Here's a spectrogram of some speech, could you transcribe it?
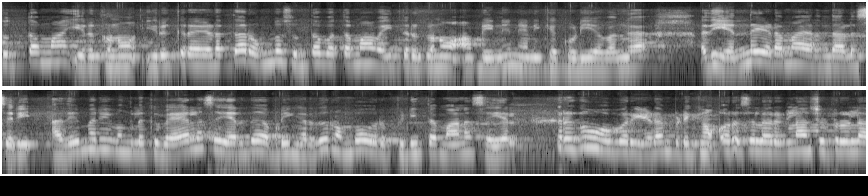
சுத்தமாக இருக்கணும். இருக்கிற இடத்த ரொம்ப சுத்தபத்தமாக வைத்திருக்கணும் அப்படின்னு நினைக்கக்கூடியவங்க. அது எந்த இடமா இருந்தாலும் சரி. அதே மாதிரி இவங்களுக்கு வேலை செய்கிறது அப்படிங்கிறது ரொம்ப ஒரு பிடித்தமான செயல். ஒருத்தருக்கும் ஒவ்வொரு இடம் பிடிக்கும். ஒரு சிலருக்குலாம் சுற்றுலா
